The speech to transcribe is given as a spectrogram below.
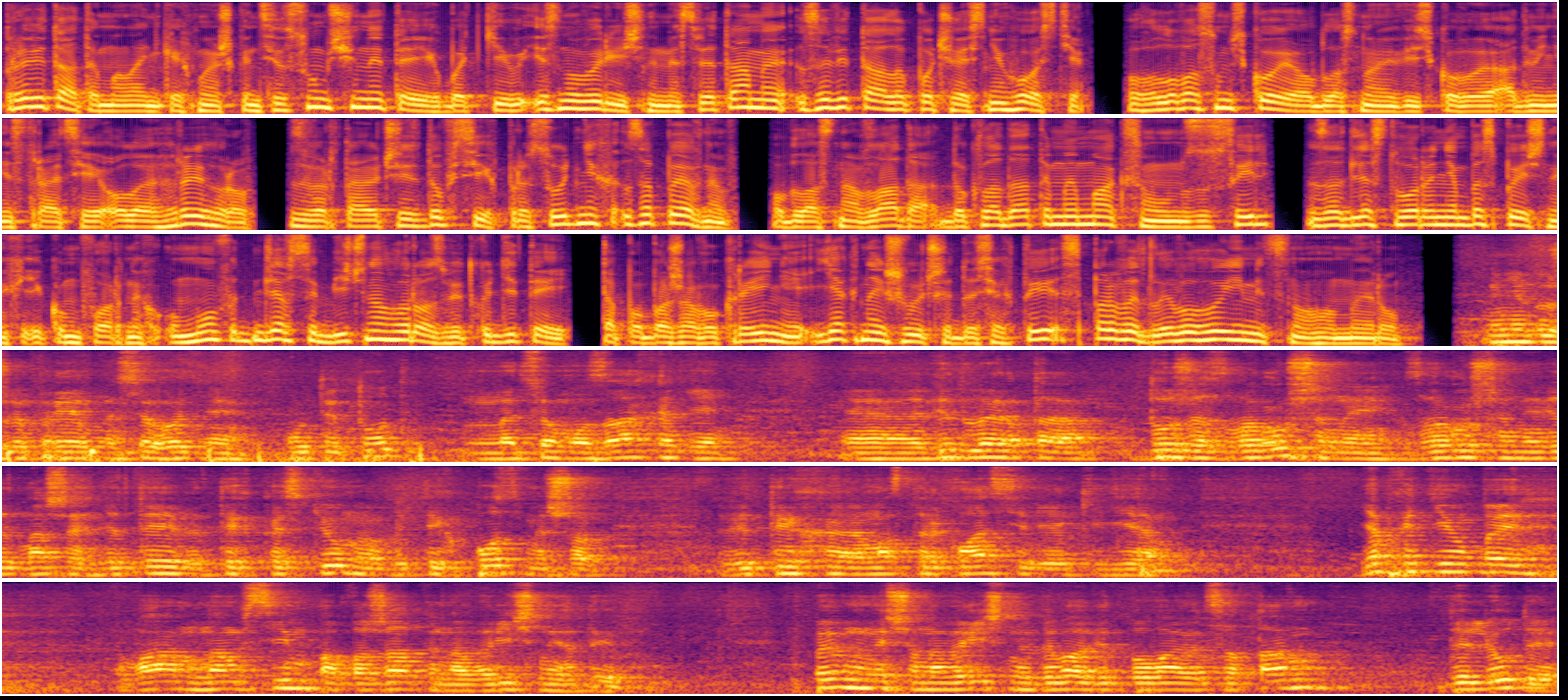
Привітати маленьких мешканців Сумщини та їх батьків із новорічними святами завітали почесні гості. Голова Сумської обласної військової адміністрації Олег Григоров, звертаючись до всіх присутніх, запевнив, обласна влада докладатиме максимум зусиль задля створення безпечних і комфортних умов для всебічного розвитку дітей та побажав Україні якнайшвидше досягти справедливого і міцного миру. Мені дуже приємно сьогодні бути тут, на цьому заході. Е, Відверто дуже зворушений, зворушений від наших дітей, від тих костюмів, від тих посмішок, від тих е, мастер-класів, які є. Я б хотів би вам, нам всім побажати новорічних див. Впевнений, що новорічні дива відбуваються там, де люди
